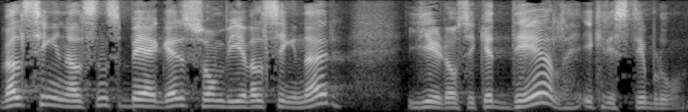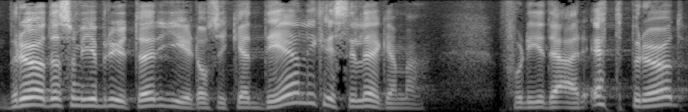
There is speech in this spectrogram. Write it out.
Velsignelsens beger som vi velsigner, gir det oss ikke del i Kristi blod. Brødet som vi bryter, gir det oss ikke del i Kristi legeme. Fordi det er ett brød,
